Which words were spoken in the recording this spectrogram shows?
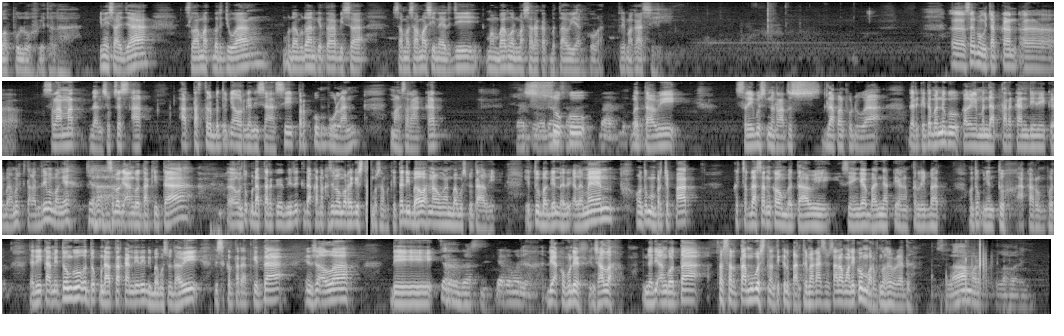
gitulah. Ini saja. Selamat berjuang. Mudah-mudahan kita bisa sama-sama sinergi membangun masyarakat Betawi yang kuat. Terima kasih. Uh, saya mengucapkan uh, selamat dan sukses atas terbentuknya organisasi perkumpulan masyarakat suku Betawi 1982 dan kita menunggu kalau ingin mendaftarkan diri ke Bamus kita akan terima bang ya, ya. sebagai anggota kita uh, untuk mendaftarkan diri kita akan kasih nomor register bersama kita di bawah naungan Bamus Betawi. Itu bagian dari elemen untuk mempercepat kecerdasan kaum Betawi sehingga banyak yang terlibat untuk menyentuh akar rumput. Jadi kami tunggu untuk mendaftarkan diri di Bamus Betawi di sekretariat kita. Insya Allah di cerdas diakomodir. Diakomodir, insya Allah menjadi anggota peserta MUBUS nanti ke depan. Terima kasih. Assalamualaikum warahmatullahi wabarakatuh. Assalamualaikum warahmatullahi wabarakatuh.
